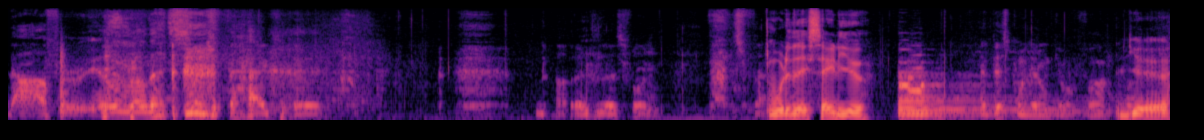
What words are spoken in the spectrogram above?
Nah, for real, bro. That's such facts, bro. Nah, that's that's funny. That's facts. What did they say to you? At this point, they don't give a fuck. Yeah.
